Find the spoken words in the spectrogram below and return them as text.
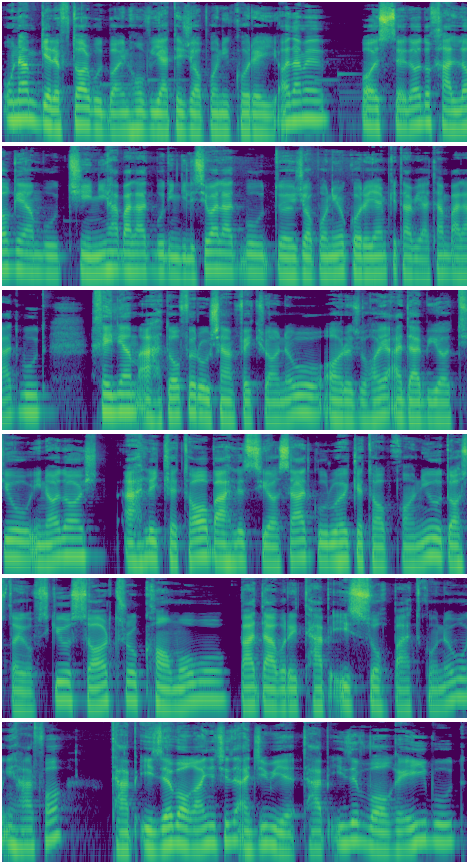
اونم گرفتار بود با این هویت ژاپنی کره ای. آدم با استعداد و خلاقی هم بود. چینی هم بلد بود انگلیسی بلد بود ژاپنی و کره هم که طبیعتا بلد بود. خیلی هم اهداف روشنفکرانه و آرزوهای ادبیاتی و اینا داشت. اهل کتاب، اهل سیاست، گروه کتابخانی و داستایوفسکی و سارتر و کامو و بعد درباره تبعیض صحبت کنه و این حرفا. تبعیضه واقعا یه چیز عجیبیه. تبعیض واقعی بود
